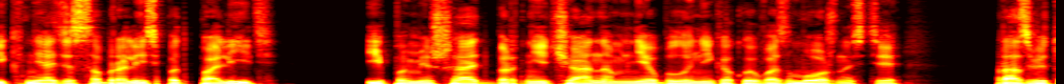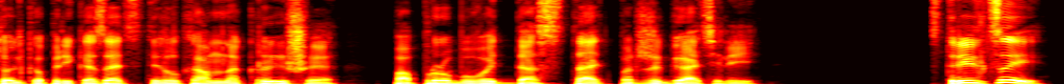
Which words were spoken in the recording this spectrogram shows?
и князя собрались подпалить, и помешать бортничанам не было никакой возможности, разве только приказать стрелкам на крыше попробовать достать поджигателей. «Стрельцы!»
